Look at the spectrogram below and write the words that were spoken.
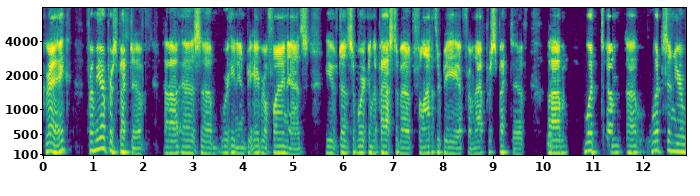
Greg, from your perspective, uh, as um, working in behavioral finance, you've done some work in the past about philanthropy from that perspective. Um, what um, uh, what's in your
